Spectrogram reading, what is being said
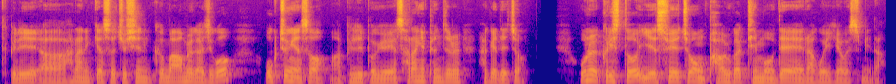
특별히 아, 하나님께서 주신 그 마음을 가지고 옥중에서 아, 빌립보 교회에 사랑의 편지를 하게 되죠. 오늘 그리스도 예수의 종 바울과 디모데라고 얘기하고 있습니다.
